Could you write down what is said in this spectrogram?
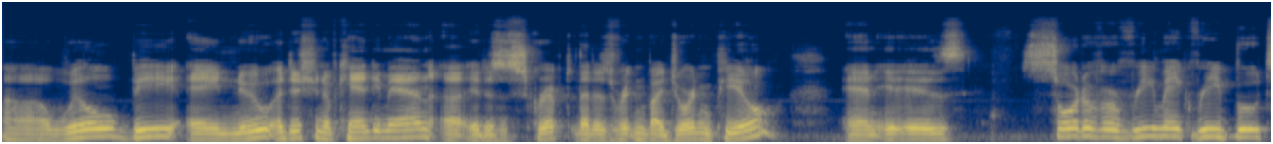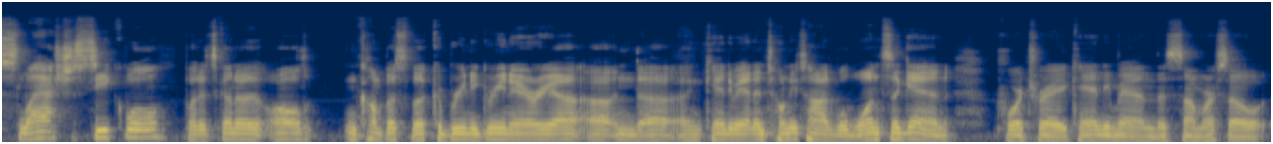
uh, will be a new edition of Candyman. Uh, it is a script that is written by Jordan Peele, and it is sort of a remake, reboot slash sequel, but it's going to all encompass the Cabrini Green area uh, and, uh, and Candyman. And Tony Todd will once again portray Candyman this summer. So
